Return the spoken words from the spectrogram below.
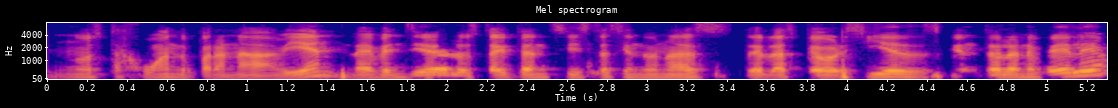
no está jugando para nada bien. La defensiva de los Titans sí está siendo una de las peorcillas en toda la NFL.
